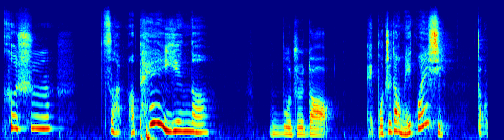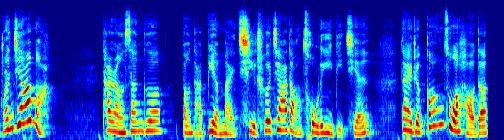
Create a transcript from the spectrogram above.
可是怎么配音呢？不知道。哎，不知道没关系，找专家嘛。他让三哥帮他变卖汽车家当，凑了一笔钱。带着刚做好的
